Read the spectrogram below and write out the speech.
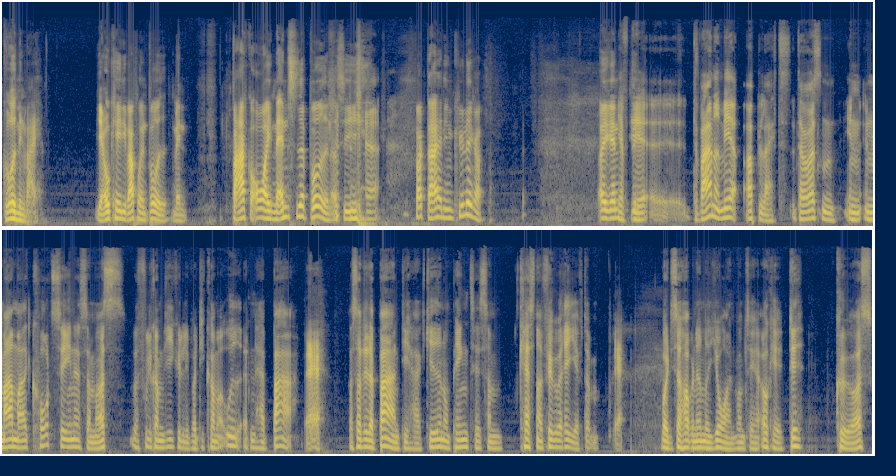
gået min vej. Ja, okay, de var på en båd, men bare gå over i den anden side af båden og sige, Ja. fuck dig og dine kyllinger. Og igen, Ja, fordi, øh, der var jo noget mere oplagt. Der var også en, en, en meget, meget kort scene, som også var fuldkommen ligegyldig, hvor de kommer ud af den her bar, ja, og så er det der barn, de har givet nogle penge til, som kaster noget fyrværkeri efter dem. Ja. Hvor de så hopper ned mod jorden, hvor man tænker, okay, det kunne jo også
